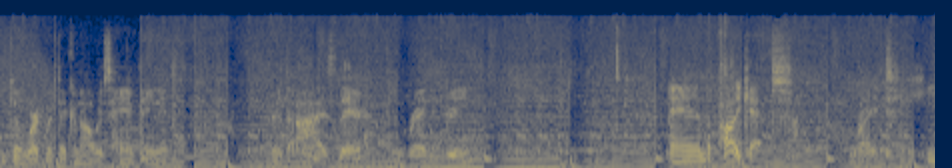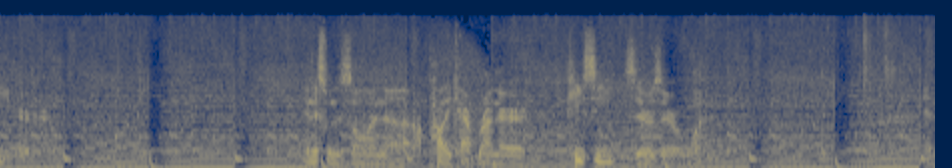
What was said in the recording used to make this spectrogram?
you can work with it, can always hand paint it. There's the eyes there in red and green. And the polycaps right here. And this one is on uh, Polycap Runner PC001. And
